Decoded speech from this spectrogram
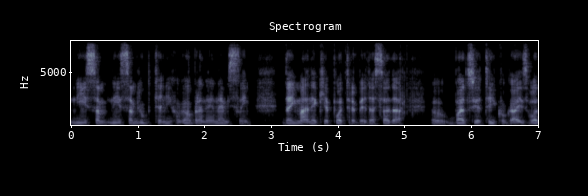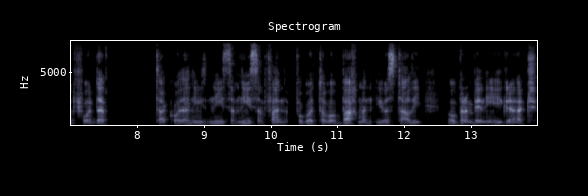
nisam, nisam ljubitelj njihove obrane, ne mislim da ima neke potrebe da sada ubacujete ikoga iz Watforda, tako da nisam, nisam fan, pogotovo Bachman i ostali obrambeni igrači.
